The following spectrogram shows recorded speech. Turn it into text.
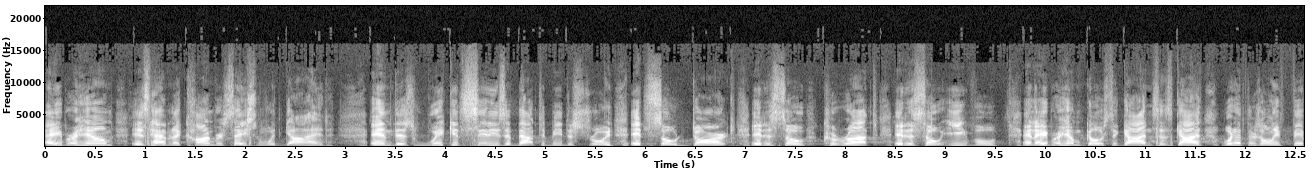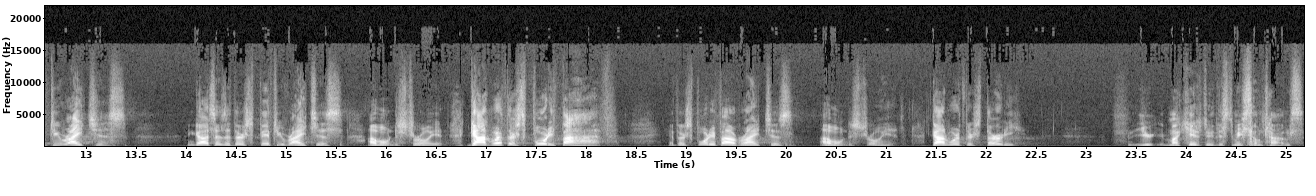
Abraham is having a conversation with God, and this wicked city is about to be destroyed. It's so dark, it is so corrupt, it is so evil. And Abraham goes to God and says, God, what if there's only 50 righteous? And God says, if there's 50 righteous, I won't destroy it. God, what if there's 45? If there's 45 righteous, I won't destroy it. God, what if there's 30? You, my kids do this to me sometimes.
